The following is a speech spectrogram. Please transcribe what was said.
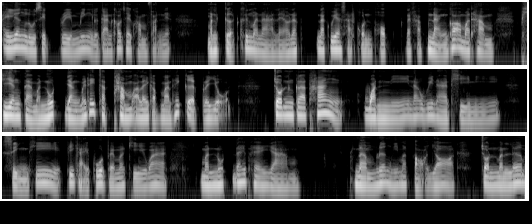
ไอ้เรื่อง lucid dreaming หรือการเข้าใจความฝันเนี่ยมันเกิดขึ้นมานานแล้วนัก นักวิทยาศาสตร์ค้นพบนะครับหนังก็เอามาทำเพียงแต่มนุษย์ยังไม่ได้จะทำอะไรกับมันให้เกิดประโยชน์ จนกระทั่งวันนี้นักวินาทีนี้ สิ่งที่พี่ไก่พูดไปเมื่อกี้ว่ามนุษย์ได้พยายามนำเรื่องนี้มาต่อยอด จนมันเริ่ม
